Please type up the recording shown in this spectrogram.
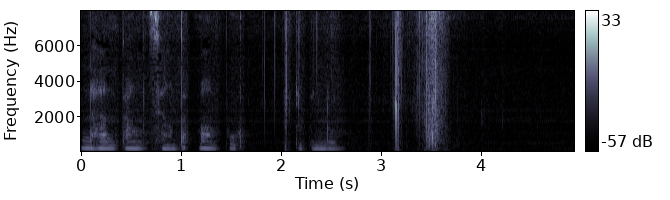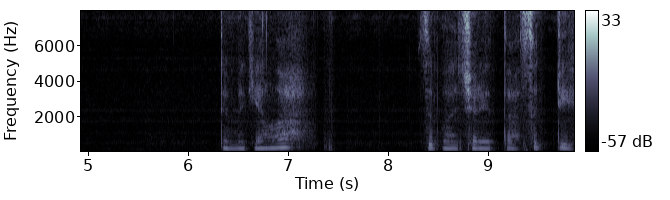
menahan tangis yang tak mampu dibendung. Demikianlah sebuah cerita sedih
